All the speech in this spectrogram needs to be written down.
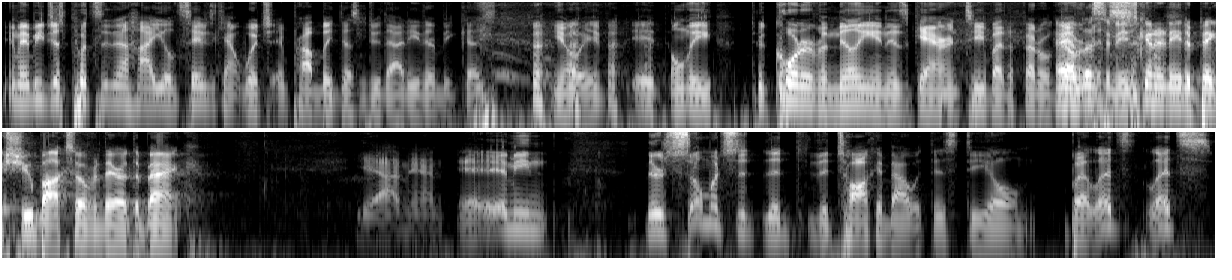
You know, maybe he just puts it in a high yield savings account, which it probably doesn't do that either because you know if it only a quarter of a million is guaranteed by the federal Hey, government. listen, he's going to need a big shoebox over there at the bank. Yeah, man. I I mean, there's so much to, to, to talk about with this deal, but let's let's.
